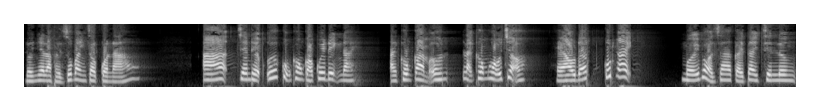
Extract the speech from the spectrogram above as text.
đương nhiên là phải giúp anh giặt quần áo. À, trên hiệp ước cũng không có quy định này. Anh không cảm ơn, lại không hỗ trợ. Heo đất, cút ngay. Mới bỏ ra cái tay trên lưng,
